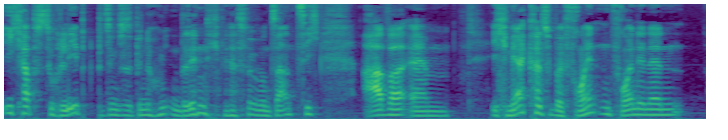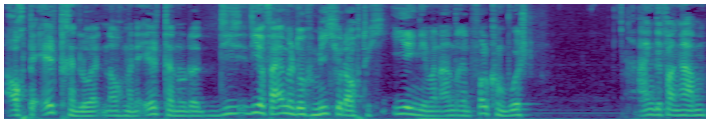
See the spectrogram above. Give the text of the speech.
ich habe es durchlebt, beziehungsweise bin noch mittendrin, ich bin erst 25, aber ähm, ich merke halt so bei Freunden, Freundinnen, auch bei älteren Leuten, auch meine Eltern oder die, die auf einmal durch mich oder auch durch irgendjemand anderen, vollkommen wurscht, angefangen haben,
